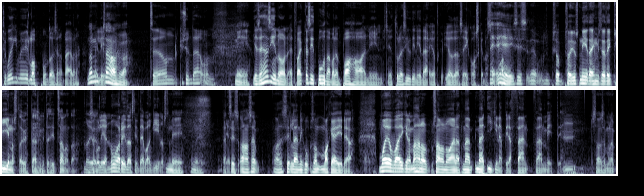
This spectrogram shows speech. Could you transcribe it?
Se kuitenkin myi loppuun toisena päivänä. No Eli- sehän on hyvä. Se on, kysyntää on. Niin. Ja sehän siinä on, että vaikka siitä puhutaan paljon pahaa, niin sinne tulee silti niitä, jotka, joita se ei kosketa. se Ei, paha. ei, siis se on, se on just niitä ihmisiä, joita ei kiinnosta yhtään se, mitä siitä sanotaan. No se, joko liian nuori, sitten niitä ei vaan kiinnosta. Niin, niin. Et siis onhan se, onhan se silleen niinku, se on makea idea. Mua ei ole vaan ikinä, mähän on sanonut aina, että mä, mä en ikinä pidä fan, fanmeettiä. Mm. Se on semmoinen,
